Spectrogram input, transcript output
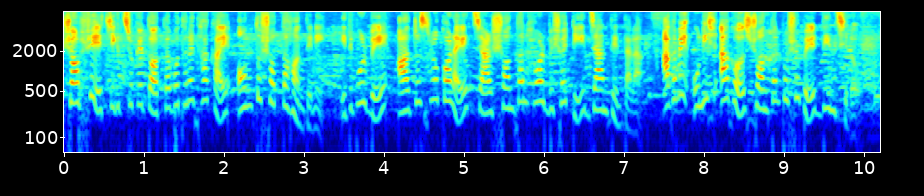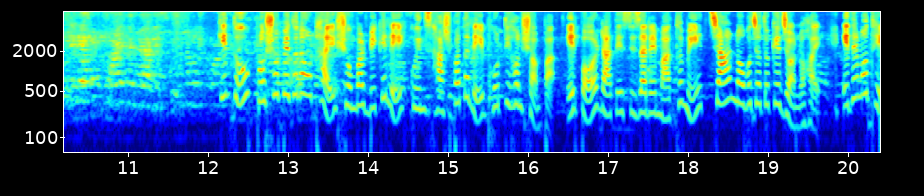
সবশেষ চিকিৎসকের তত্ত্বাবধানে থাকায় অন্তঃসত্ত্বা হন তিনি। ইতিপূর্বে আল্ট্রাসাউন্ড করায় চার সন্তান হওয়ার বিষয়টি জানতেন তারা। আগামী উনিশ আগস্ট সন্তান প্রসবের দিন ছিল। কিন্তু প্রসব বেদনা ওঠায় সোমবার বিকেলে কুইন্স হাসপাতালে ভর্তি হন শম্পা। এরপর রাতে সিজারের মাধ্যমে চার নবজাতকের জন্ম হয়। এদের মধ্যে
